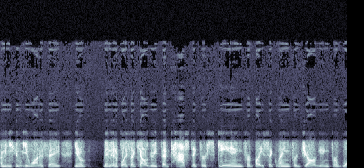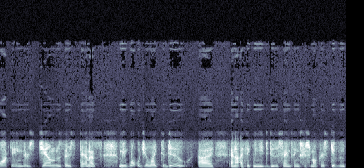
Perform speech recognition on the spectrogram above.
I mean, you, you want to say, you know, in, in a place like Calgary, fantastic for skiing, for bicycling, for jogging, for walking. There's gyms, there's tennis. I mean, what would you like to do? Uh, and I think we need to do the same things for smokers. Give them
